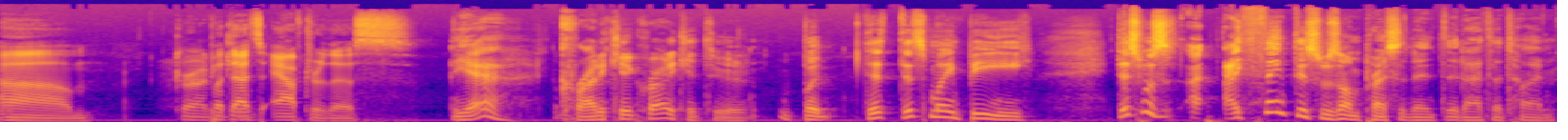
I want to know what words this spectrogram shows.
Um, Karate but Kid. that's after this. yeah, Karate Kid, Karate Kid, dude. But this this might be. This was. I, I think this was unprecedented at the time,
